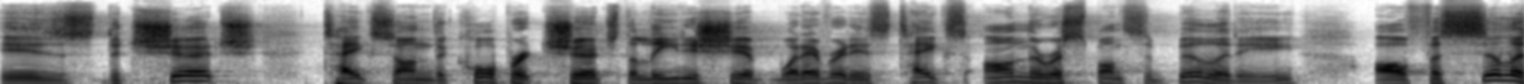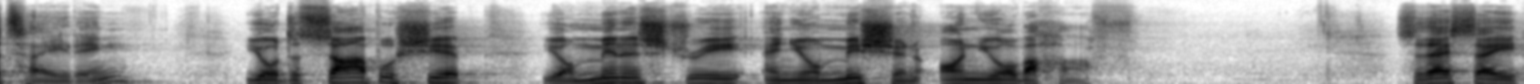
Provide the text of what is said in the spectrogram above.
is the church takes on the corporate church, the leadership, whatever it is, takes on the responsibility of facilitating your discipleship, your ministry, and your mission on your behalf. So they say,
